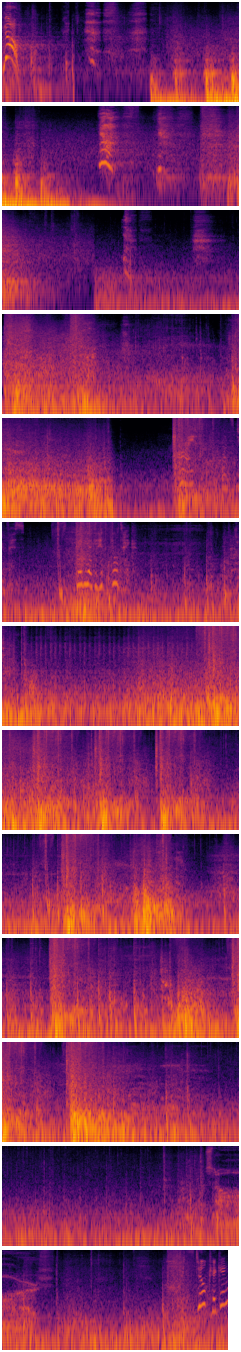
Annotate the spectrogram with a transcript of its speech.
No! All right, let's do this. Maybe I can hit the fuel tank. Still kicking?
